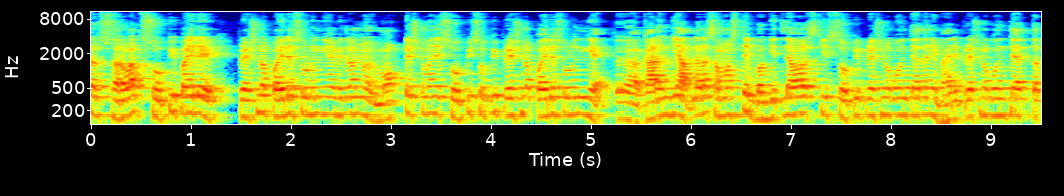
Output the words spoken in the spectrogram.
तर सर्वात सोपी पहिले प्रश्न पहिले सोडून घ्या मित्रांनो. मॉक टेस्टमध्ये सोपी सोपी प्रश्न पहिले सोडून घ्या. कारण की आपल्याला समजते बघितल्यावरच की सोपी प्रश्न कोणते आहेत आणि भारी प्रश्न कोणते आहेत. तर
